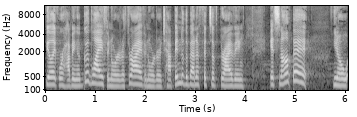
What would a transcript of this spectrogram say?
feel like we're having a good life, in order to thrive, in order to tap into the benefits of thriving, it's not that, you know,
